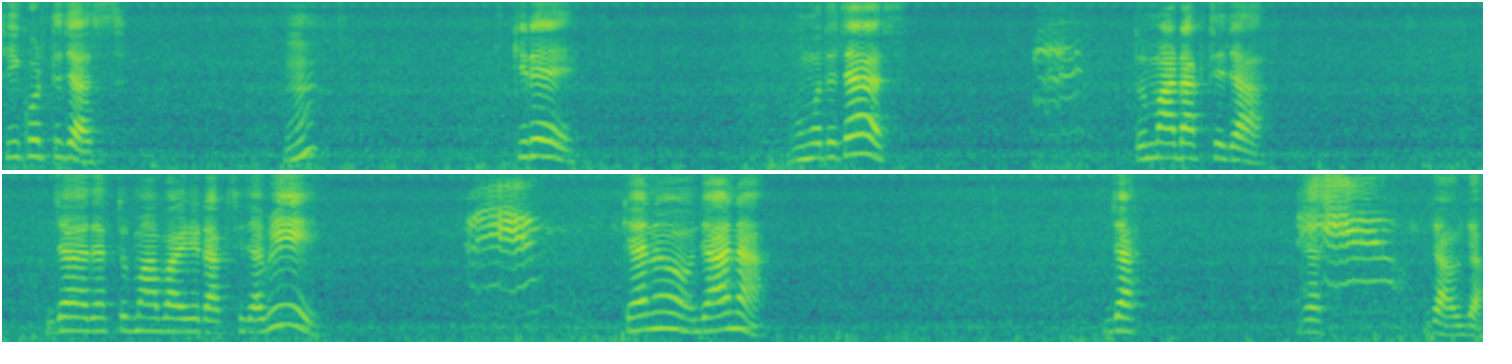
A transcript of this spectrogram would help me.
কি করতে যাস? হুম? কিরে? ঘুমোতে চাস? তোর মা ডাকছে, যা। যা, দেখ তোর মা বাইরে ডাকছে, যাবি? কেন? যা না। যা। যা। যাও যাও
